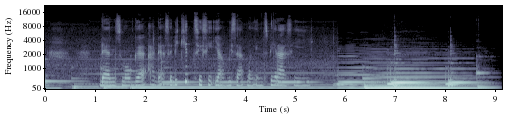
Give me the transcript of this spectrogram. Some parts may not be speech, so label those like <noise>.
dan semoga ada sedikit sisi yang bisa menginspirasi. thank you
